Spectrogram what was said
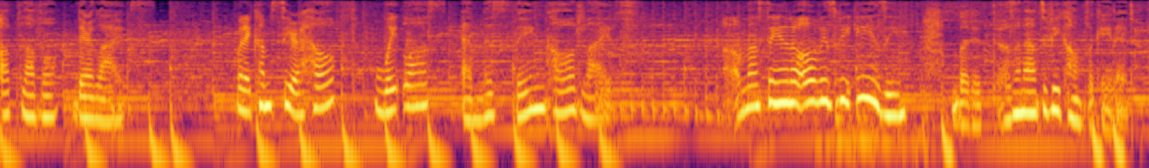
uplevel their lives. When it comes to your health, weight loss, and this thing called life, I'm not saying it'll always be easy, but it doesn't have to be complicated.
